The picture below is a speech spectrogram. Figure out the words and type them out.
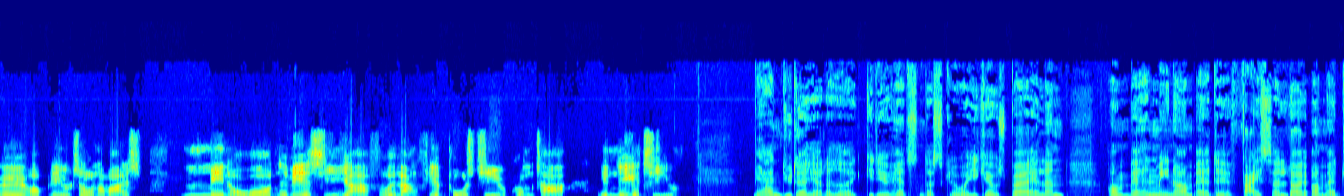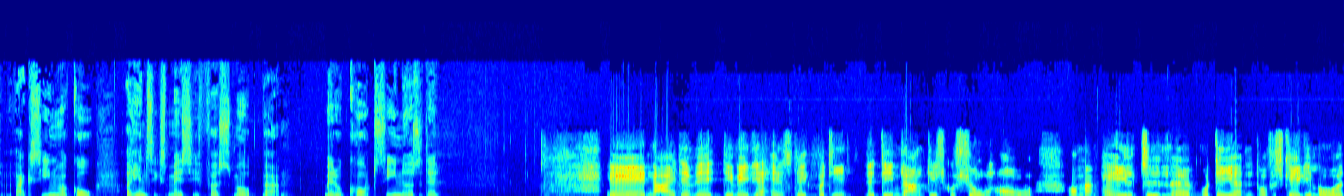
øh, oplevelser undervejs, men overordnet vil jeg sige, at jeg har fået langt flere positive kommentarer end negative. Vi har en lytter her, der hedder Gitte Johansen, der skriver, I kan jo spørge Allan om, hvad han mener om, at øh, Pfizer løg om, at vaccinen var god og hensigtsmæssig for små børn. Vil du kort sige noget til det? Øh, nej, det vil, det vil jeg helst ikke, fordi det, er en lang diskussion, og, og man kan hele tiden øh, vurdere den på forskellige måder.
